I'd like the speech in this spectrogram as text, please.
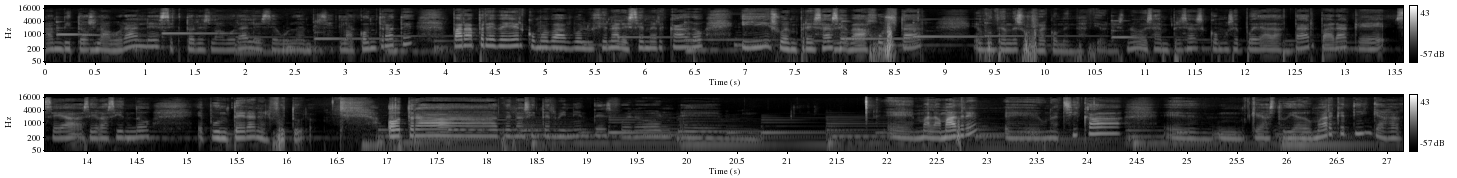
ámbitos laborales, sectores laborales según la empresa que la contrate, para prever cómo va a evolucionar ese mercado y su empresa se va a ajustar en función de sus recomendaciones. ¿no? Esa empresa es cómo se puede adaptar para que sea, siga siendo eh, puntera en el futuro. Otra de las intervinientes fueron Mala Madre, una chica que ha estudiado marketing, que ha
